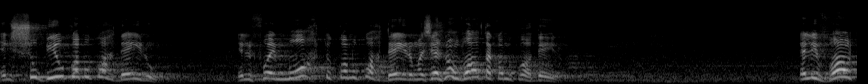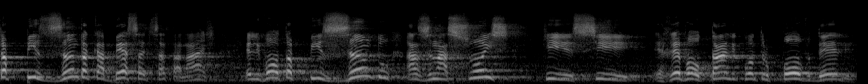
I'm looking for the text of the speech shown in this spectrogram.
Ele subiu como cordeiro. Ele foi morto como cordeiro, mas ele não volta como cordeiro. Ele volta pisando a cabeça de Satanás. Ele volta pisando as nações que se revoltarem contra o povo dele.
